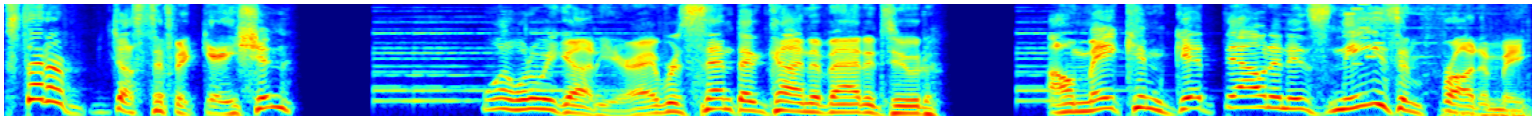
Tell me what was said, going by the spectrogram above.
Is that a justification? Well, what do we got here? I resent that kind of attitude. I'll make him get down on his knees in front of me.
